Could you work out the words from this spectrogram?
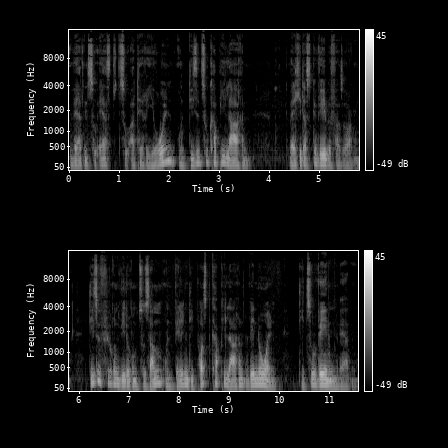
werden zuerst zu Arteriolen und diese zu Kapillaren, welche das Gewebe versorgen. Diese führen wiederum zusammen und bilden die postkapillaren Venolen, die zu Venen werden.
